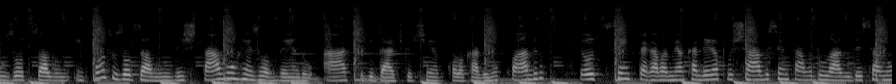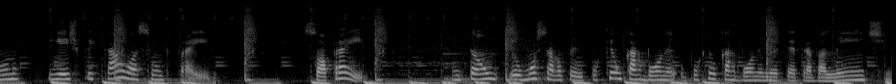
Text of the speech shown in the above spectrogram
os outros alunos, enquanto os outros alunos estavam resolvendo a atividade que eu tinha colocado no quadro, eu sempre pegava a minha cadeira, puxava e sentava do lado desse aluno e ia explicar o assunto para ele, só para ele. Então, eu mostrava para ele por que o carbono, por que o carbono ele é tetravalente,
